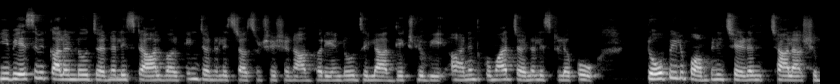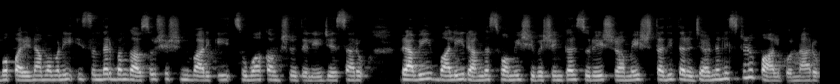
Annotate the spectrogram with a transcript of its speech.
ఈ వేసవి కాలంలో journalist all working journalist association ఆధ్వర్యంలో జిల్లా అధ్యక్షులు బి ఆనంద్ కుమార్ జర్నలిస్టులకు టోపీలు పంపిణీ చేయడం చాలా శుభ పరిణామమని ఈ సందర్భంగా అసోసియేషన్ వారికి శుభాకాంక్షలు తెలియజేశారు. రవి బలి రంగస్వామి శివశంకర్ సురేష్ రమేష్ తదితర జర్నలిస్టులు పాల్గొన్నారు.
